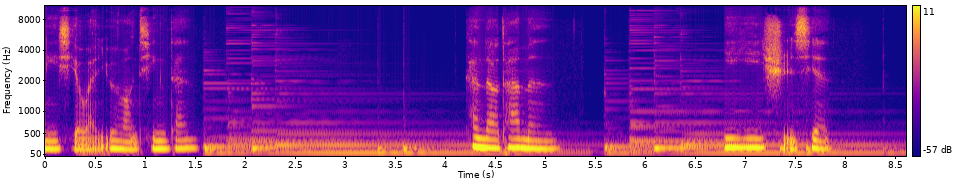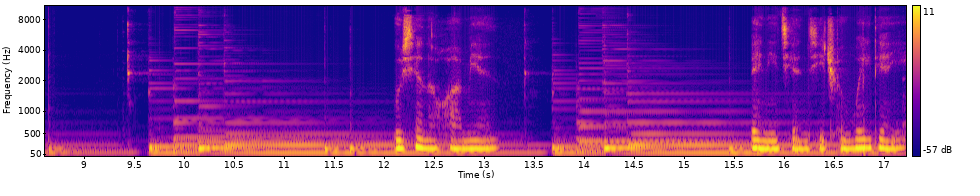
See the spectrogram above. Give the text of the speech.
你写完愿望清单，看到他们一一实现，浮现的画面被你剪辑成微电影。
